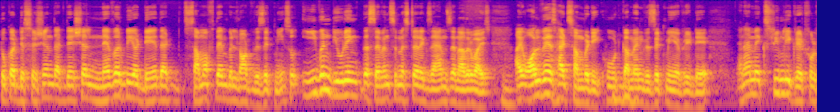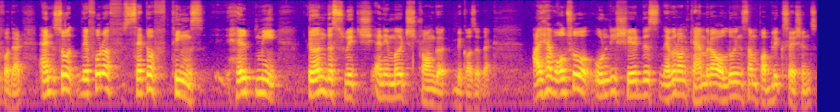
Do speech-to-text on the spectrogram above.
took a decision that there shall never be a day that some of them will not visit me. So even during the seven semester exams and otherwise, hmm. I always had somebody who would hmm. come and visit me every day. And I'm extremely grateful for that. And so, therefore, a set of things helped me turn the switch and emerge stronger because of that. I have also only shared this never on camera, although in some public sessions,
